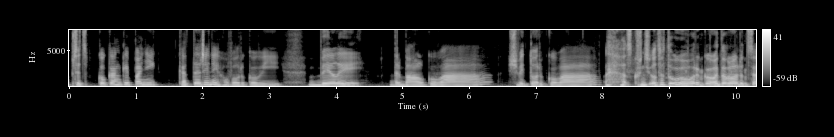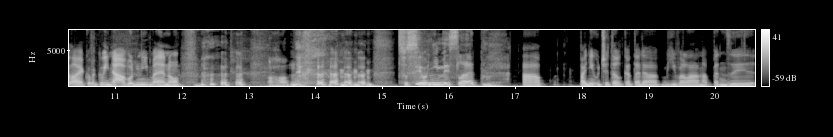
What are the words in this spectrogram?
předskokanky paní Kateřiny Hovorkový byly Drbálková, Švitorková a skončilo to tou hovorkou. To bylo docela jako takový návodný jméno. Aha. Co si o ní myslet? A paní učitelka teda bývala na penzi,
